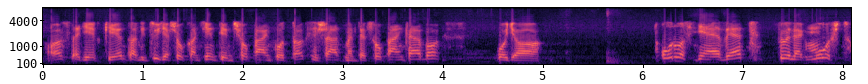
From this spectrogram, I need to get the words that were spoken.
azt egyébként, amit ugye sokan szintén sopánkodtak, és átmentek sopánkába, hogy a orosz nyelvet, főleg most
